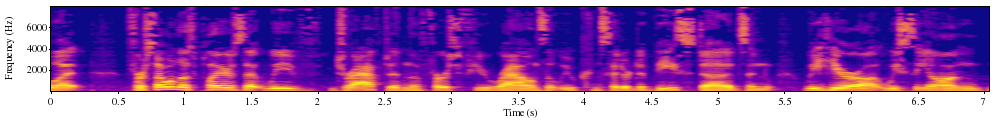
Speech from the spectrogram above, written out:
But for some of those players that we've drafted in the first few rounds that we consider to be studs, and we hear, uh, we see on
